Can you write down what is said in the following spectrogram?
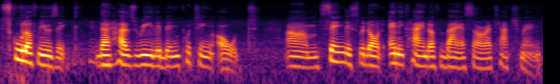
School of Music mm -hmm. that has really been putting out, um, saying this without any kind of bias or attachment,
